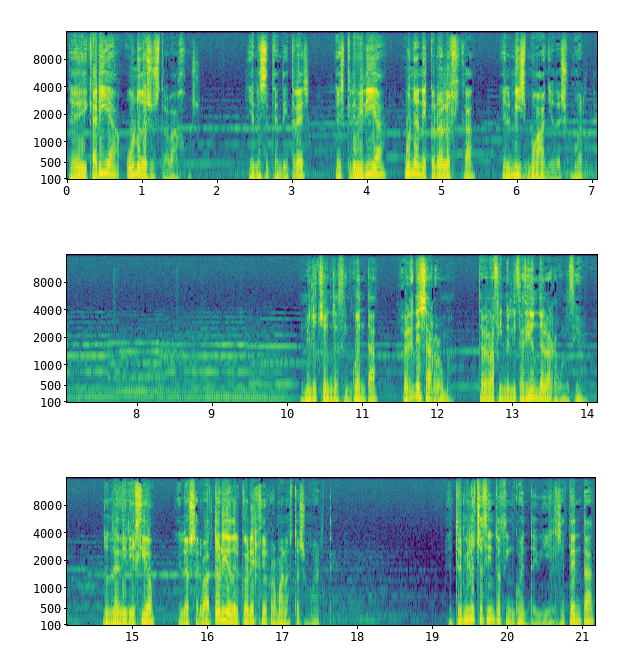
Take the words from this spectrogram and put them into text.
le dedicaría uno de sus trabajos, y en el 73 le escribiría una necrológica el mismo año de su muerte. En 1850 regresa a Roma tras la finalización de la Revolución, donde dirigió el Observatorio del Colegio Romano hasta su muerte. Entre 1850 y el 70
